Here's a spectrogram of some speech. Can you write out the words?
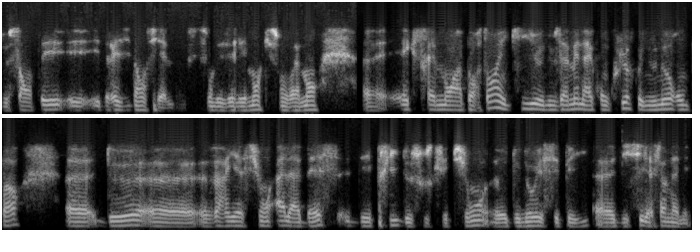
de santé et, et de résidentiel. Donc, ce sont des éléments qui sont vraiment extrêmement importants et qui nous amènent à conclure que nous n'aurons pas de variation à la baisse des prix de souscription euh, de nos euh, de l'année.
